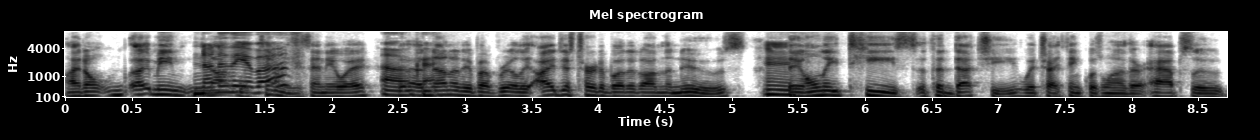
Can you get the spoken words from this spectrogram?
I don't. I mean, None of the above? Timmy's anyway. Oh, Uh, okay. none of the above, really. I just heard about it on the news. Mm. They only teased the Dutchie, which I think was one of their absolute,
